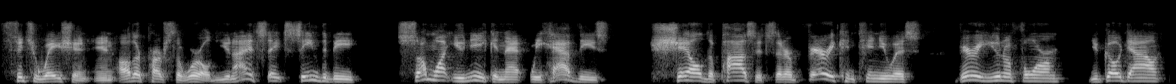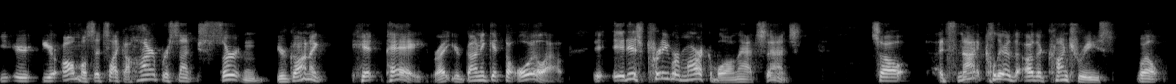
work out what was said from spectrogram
situation in other parts of the world. The United States seem to be somewhat unique in that we have these shale deposits that are very continuous, very uniform. You go down, you're, you're almost, it's like 100% certain you're going to hit pay, right? You're going to get the oil out. It, it is pretty remarkable in that sense. So it's not clear that other countries, well,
